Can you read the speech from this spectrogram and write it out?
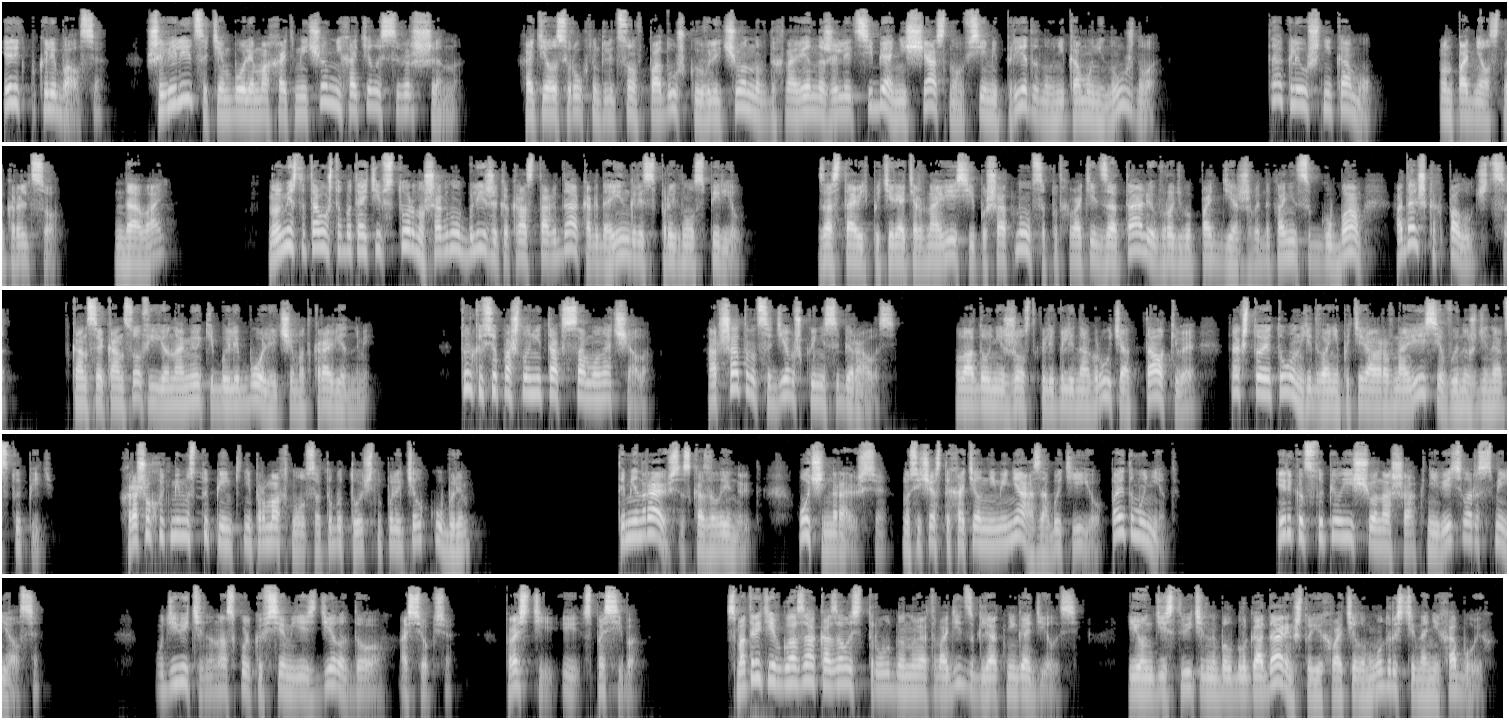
Эрик поколебался. Шевелиться, тем более махать мечом, не хотелось совершенно. Хотелось рухнуть лицом в подушку и увлеченно, вдохновенно жалеть себя, несчастного, всеми преданного, никому не нужного. Так ли уж никому? Он поднялся на крыльцо. «Давай». Но вместо того, чтобы отойти в сторону, шагнул ближе как раз тогда, когда Ингрид спрыгнул с перил. Заставить потерять равновесие и пошатнуться, подхватить за талию, вроде бы поддерживая, наклониться к губам, а дальше как получится. В конце концов, ее намеки были более чем откровенными. Только все пошло не так с самого начала. Отшатываться девушка и не собиралась. Ладони жестко легли на грудь, отталкивая, так что это он едва не потерял равновесие, вынужденный отступить. Хорошо, хоть мимо ступеньки не промахнулся, а то бы точно полетел кубарем. «Ты мне нравишься», — сказала Ингрид. «Очень нравишься. Но сейчас ты хотел не меня, а забыть ее. Поэтому нет». Эрик отступил еще на шаг, невесело рассмеялся. Удивительно, насколько всем есть дело до... Осекся. Прости и спасибо. Смотреть ей в глаза оказалось трудно, но и отводить взгляд не годилось. И он действительно был благодарен, что ей хватило мудрости на них обоих.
